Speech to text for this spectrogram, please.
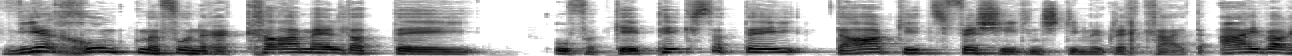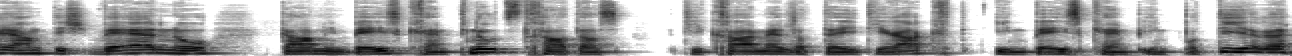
Wie kommt man von einer KML-Datei auf eine GPX-Datei? Da gibt es verschiedenste Möglichkeiten. Eine Variante ist, wer noch Garmin Basecamp nutzt, kann das die KML-Datei direkt in Basecamp importieren.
